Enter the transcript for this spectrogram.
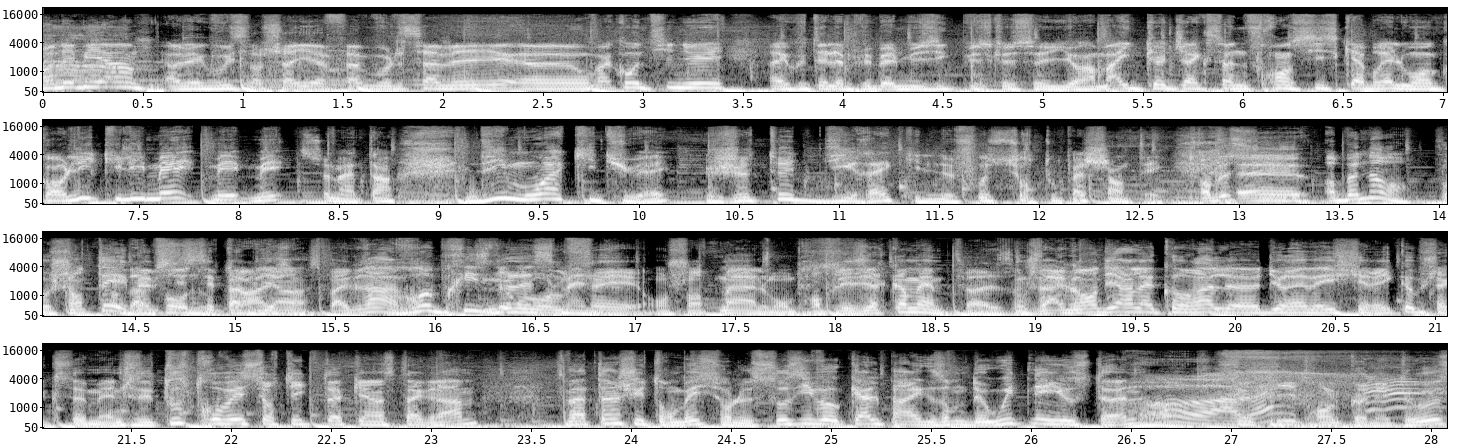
On est bien avec vous sur Chérie FM, vous le savez. Euh, on va continuer à écouter la plus belle musique puisque ce, il y aura Michael Jackson, Francis Cabrel ou encore Lee Killy. Mais, mais, mais ce matin, dis-moi qui tu es, je te dirai qu'il ne faut surtout pas chanter. Oh bah si. Euh, oh bah non. Faut chanter, Ah bah même pour si c'est pas bien, c'est pas grave. Reprise de la on semaine. Le fait, on chante mal, mais on prend plaisir quand même. Donc je vais agrandir la chorale euh, du réveil chéri comme chaque semaine. Je les ai tous trouvés sur TikTok et Instagram. Ce matin, je suis tombé sur le sosie vocal par exemple de Whitney Houston. ah Ce ouais titre, on le connaît tous.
